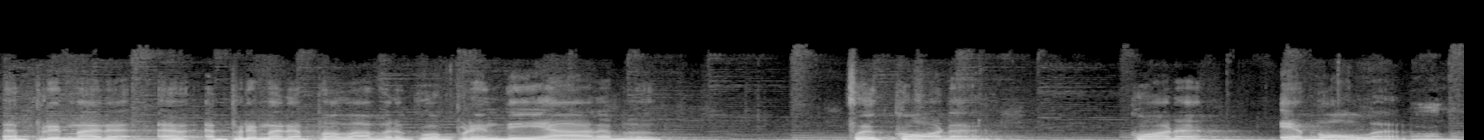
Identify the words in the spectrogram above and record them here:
A primeira, a, a primeira palavra que eu aprendi em árabe foi cora. Cora é bola. Bola.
